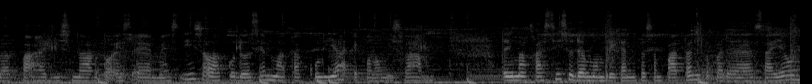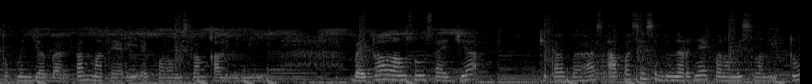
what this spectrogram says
Bapak Haji Sunarto SEMSI selaku dosen mata kuliah Ekonomi Islam. Terima kasih sudah memberikan kesempatan kepada saya untuk menjabarkan materi ekonomi Islam kali ini. Baiklah langsung saja kita bahas apa sih sebenarnya ekonomi Islam itu.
